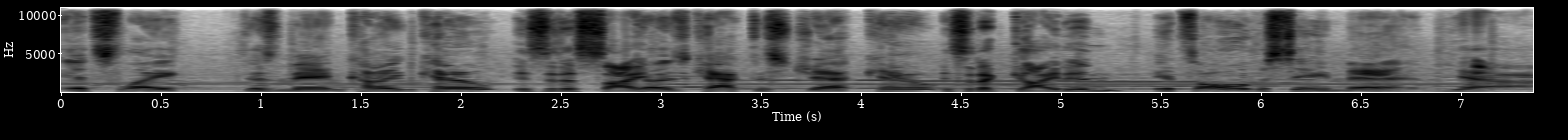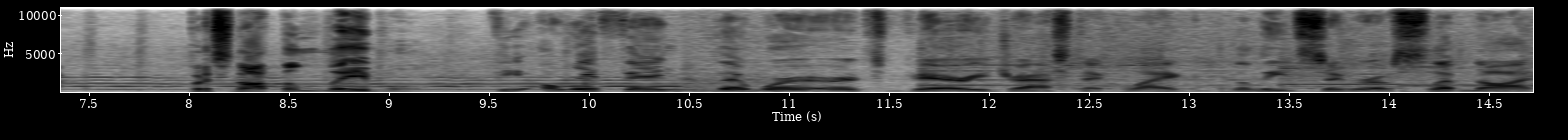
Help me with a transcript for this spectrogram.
it's like does mankind count? Is it a side? Does Cactus Jack count? Is it a Gaiden? It's all the same man. Yeah, but it's not the label. The only thing that where it's very drastic, like the lead singer of Slipknot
